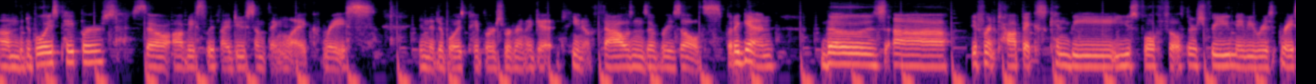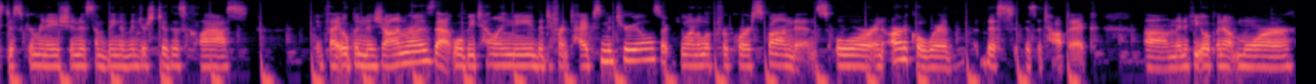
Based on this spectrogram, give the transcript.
um, the Du Bois papers. So obviously if I do something like race in the Du Bois papers, we're gonna get, you know, thousands of results. But again, those uh, different topics can be useful filters for you. Maybe race discrimination is something of interest to this class. If I open the genres, that will be telling me the different types of materials, or if you wanna look for correspondence or an article where this is a topic. Um, and if you open up more,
